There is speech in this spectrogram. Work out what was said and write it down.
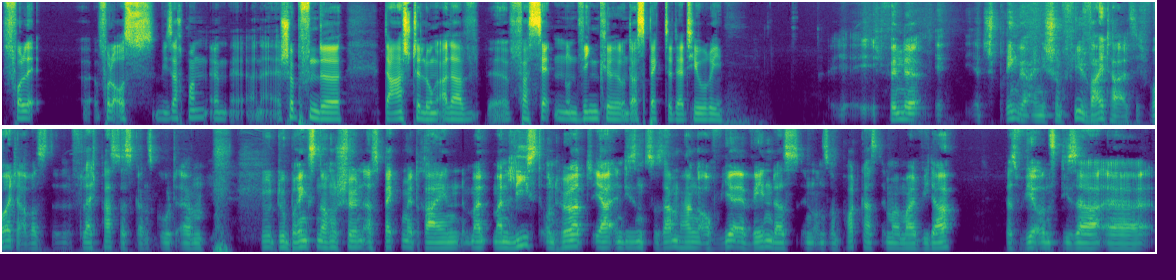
volle, äh, voll aus, wie sagt man, ähm, eine erschöpfende Darstellung aller äh, Facetten und Winkel und Aspekte der Theorie. Ich finde, jetzt springen wir eigentlich schon viel weiter, als ich wollte, aber es, vielleicht passt das ganz gut. Ähm, du, du, bringst noch einen schönen Aspekt mit rein. Man, man, liest und hört ja in diesem Zusammenhang, auch wir erwähnen das in unserem Podcast immer mal wieder, dass wir uns dieser äh,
